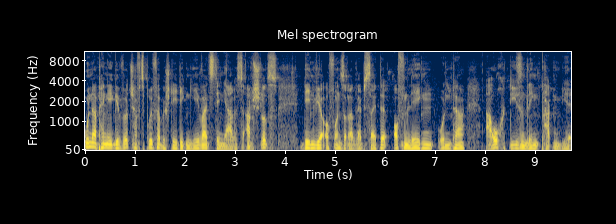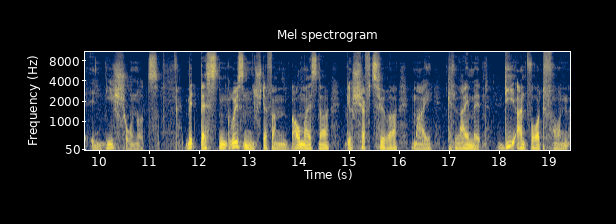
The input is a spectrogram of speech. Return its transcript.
Unabhängige Wirtschaftsprüfer bestätigen jeweils den Jahresabschluss, den wir auf unserer Webseite offenlegen unter auch diesen Link packen wir in die Shownotes. Mit besten Grüßen Stefan Baumeister, Geschäftsführer My Climate. Die Antwort von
